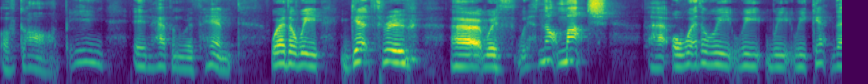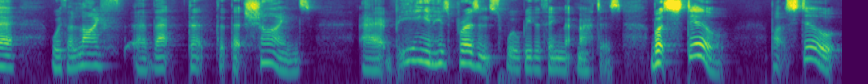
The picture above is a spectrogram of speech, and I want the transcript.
of God, being in heaven with Him. Whether we get through uh, with, with not much uh, or whether we, we, we, we get there with a life uh, that, that, that, that, shines, uh, being in His presence will be the thing that matters. But still, but still,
